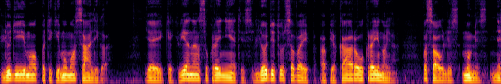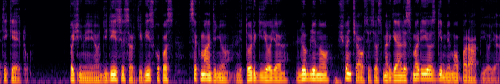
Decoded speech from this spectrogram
liudijimo patikimumo sąlyga. Jei kiekvienas ukrainietis liudytų savaip apie karą Ukrainoje, pasaulis mumis netikėtų. Pažymėjo didysis arkivyskupas sekmadienio liturgijoje Liublino švenčiausiosios mergelės Marijos gimimo parapijoje.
